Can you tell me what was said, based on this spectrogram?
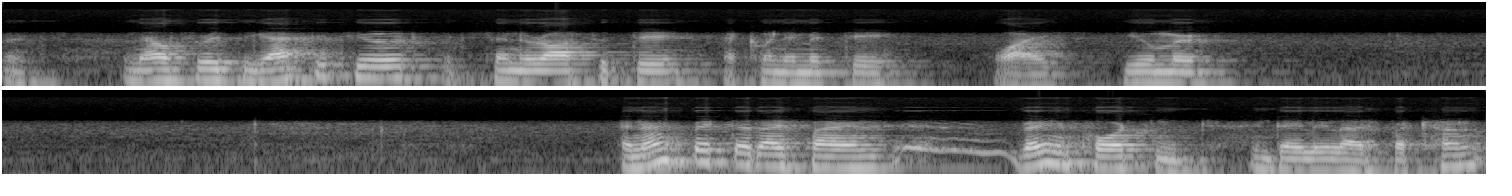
That's an altruistic attitude, it's generosity, equanimity, wise humor. An aspect that I find very important in daily life, but can't,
